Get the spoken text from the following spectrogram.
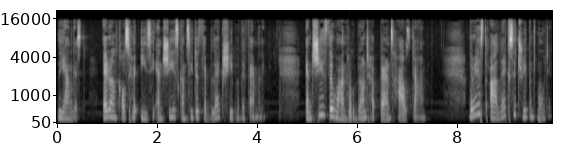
the youngest. Everyone calls her Izzy, and she is considered the black sheep of the family. And she is the one who burned her parents' house down. The rest are Lexi, Trip, and Moody.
